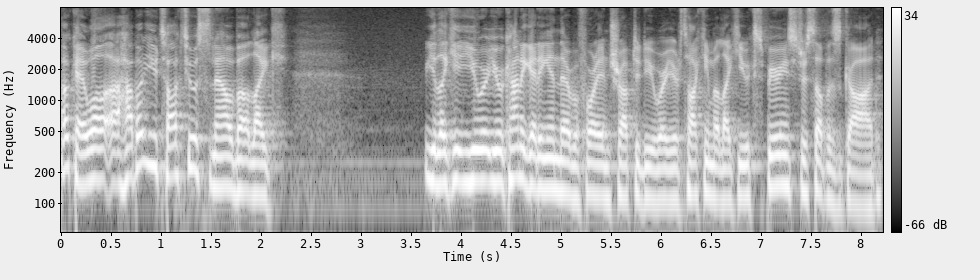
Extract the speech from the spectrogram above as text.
Okay, well, uh, how about you talk to us now about like you like you, you were you were kind of getting in there before I interrupted you, where you're talking about like you experienced yourself as God,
